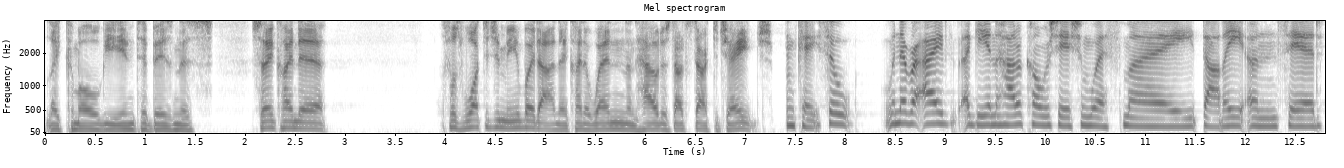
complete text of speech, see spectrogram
like camogie into business. So then kind of I suppose what did you mean by that and then kind of when and how does that start to change? Okay, so whenever I again had a conversation with my daddy and said,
